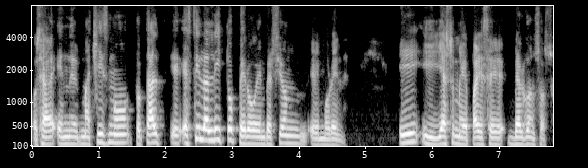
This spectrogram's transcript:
O sea, en el machismo total, eh, estilo Alito, pero en versión eh, morena. Y, y, eso me parece vergonzoso.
